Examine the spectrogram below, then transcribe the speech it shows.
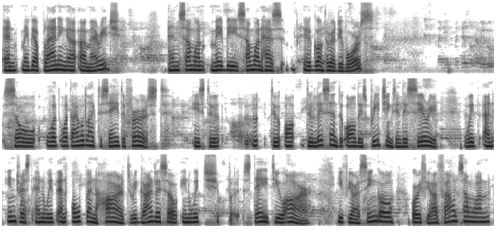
And maybe are planning a, a marriage. And someone maybe someone has uh, gone through a divorce. So what what i would like to say the first is to to uh, to listen to all these preachings in this series with an interest and with an open heart, regardless of in which state you are. If you are single or if you have found someone,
